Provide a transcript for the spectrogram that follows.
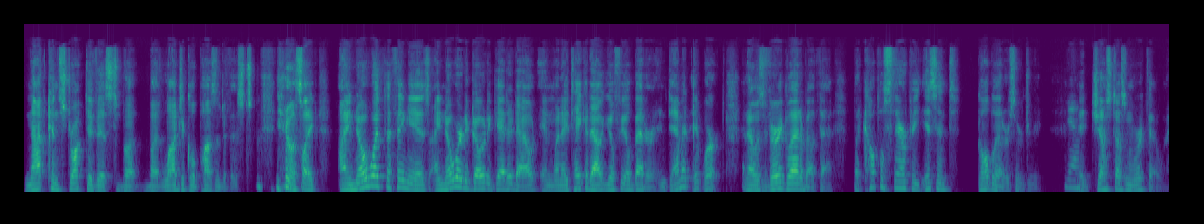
not constructivist, but but logical positivist. You know, it's like I know what the thing is, I know where to go to get it out, and when I take it out, you'll feel better. And damn it, it worked. And I was very glad about that. But couples therapy isn't gallbladder surgery. Yeah. It just doesn't work that way.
